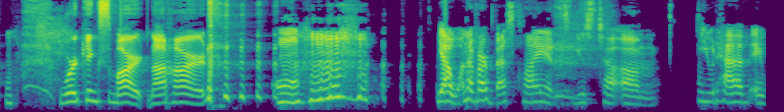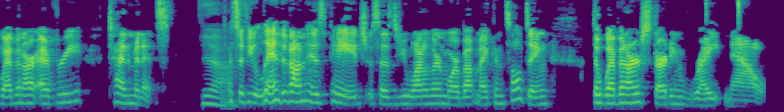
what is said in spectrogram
Working smart, not hard. mm-hmm. Yeah, one of our best clients used to um you would have a webinar every 10 minutes yeah. So if you landed on his page, it says, You want to learn more about my consulting? The webinar is starting right now.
